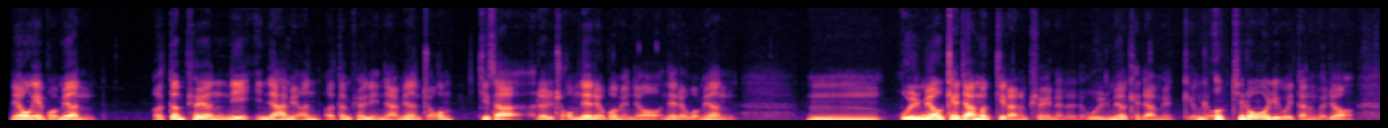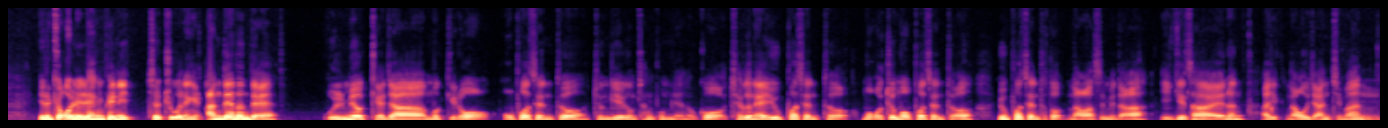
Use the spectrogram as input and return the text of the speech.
내용에 보면 어떤 표현이 있냐 하면 어떤 표현이 있냐면 조금 기사를 조금 내려보면요. 내려보면 음, 울며 계좌 먹기라는 표현을. 울며 계좌 먹기. 그러니까 억지로 올리고 있다는 거죠. 이렇게 올릴 행편이 저축은행이 안 되는데 울며 계좌 먹기로 5% 정기예금 상품 내놓고 최근에 6%, 뭐 5.5%, 6%도 나왔습니다. 이 기사에는 아직 나오지 않지만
